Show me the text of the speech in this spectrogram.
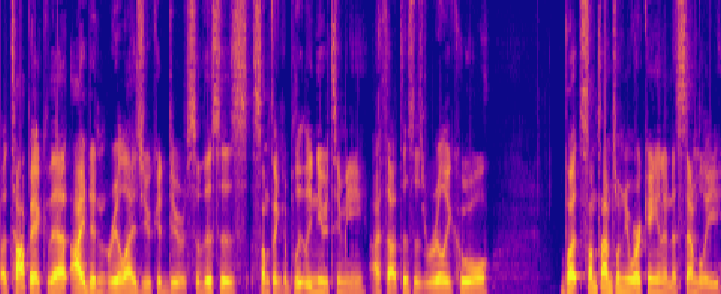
a topic that I didn't realize you could do. So this is something completely new to me. I thought this is really cool but sometimes when you're working in an assembly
